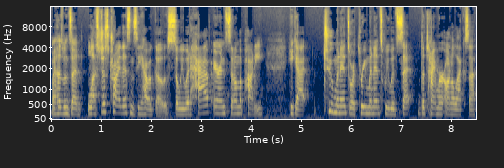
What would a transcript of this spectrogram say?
my husband said, let's just try this and see how it goes. So we would have Eren sit on the potty. He got two minutes or three minutes, we would set the timer on Alexa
